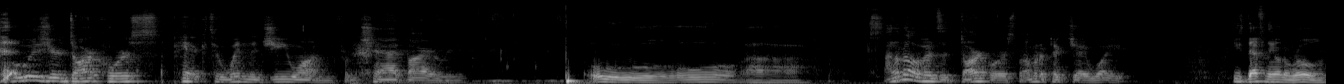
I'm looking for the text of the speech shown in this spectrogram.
here. Who is your dark horse pick to win the G1 from Chad Byerly? Ooh, uh, I don't know if it's a dark horse, but I'm gonna pick Jay White. he's definitely on the roll.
